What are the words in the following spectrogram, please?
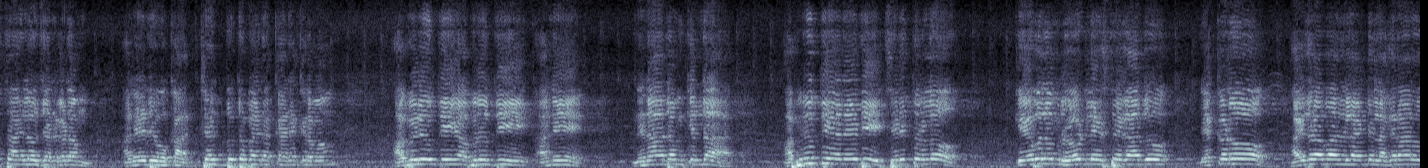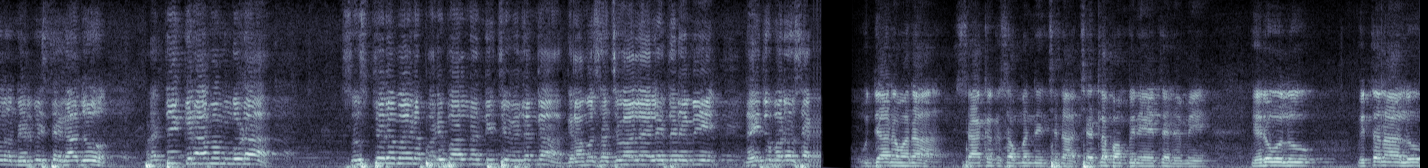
స్థాయిలో జరగడం అనేది ఒక అత్యద్భుతమైన కార్యక్రమం. అభివృద్ధి అభివృద్ధి అనే నినాదం కింద అభివృద్ధి అనేది చరిత్రలో కేవలం రోడ్లు వేస్తే కాదు ఎక్కడో హైదరాబాద్ లాంటి నగరాలను నిర్మిస్తే కాదు ప్రతి గ్రామం కూడా సుస్థిరమైన పరిపాలన అందించే విధంగా గ్రామ సచివాలయాలు అయితేనేమి రైతు భరోసా ఉద్యానవన శాఖకు సంబంధించిన చెట్ల పంపిణీ అయితేనేమి ఎరువులు విత్తనాలు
